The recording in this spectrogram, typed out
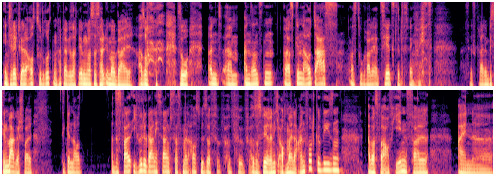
intellektuell auszudrücken, hat er gesagt, irgendwas ist halt immer geil. Also so. Und ähm, ansonsten war es genau das, was du gerade erzählst. Deswegen habe ich das ist jetzt gerade ein bisschen magisch, weil genau also es war, ich würde gar nicht sagen, dass das mein Auslöser für, für, also es wäre nicht auch meine Antwort gewesen, aber es war auf jeden Fall eine,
